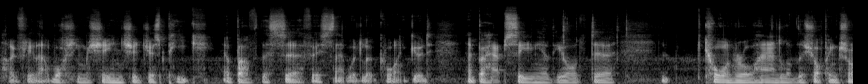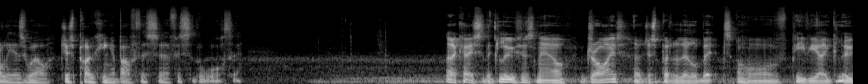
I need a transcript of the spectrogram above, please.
hopefully that washing machine should just peek above the surface. That would look quite good. And perhaps seeing you know, the odd uh, corner or handle of the shopping trolley as well, just poking above the surface of the water. Okay, so the glue has now dried. I just put a little bit of PVA glue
